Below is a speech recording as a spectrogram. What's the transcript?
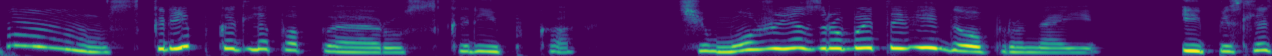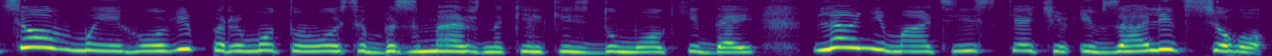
Хм, скріпка для паперу, скріпка. Чи можу я зробити відео про неї? І після цього в моїй голові перемотувалася безмежна кількість думок, ідей для анімації, скетчів і взагалі всього.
